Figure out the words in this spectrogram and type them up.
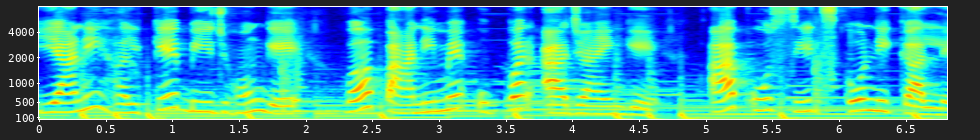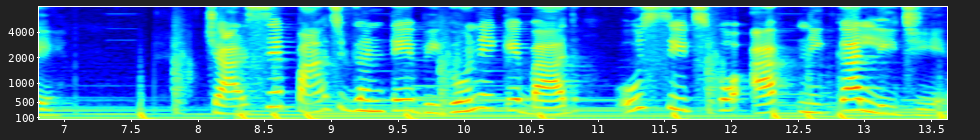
यानी हल्के बीज होंगे, वह पानी में ऊपर आ जाएँगे। आप उस सीड्स को निकाल लें। चार से पाँच घंटे भिगोने के बाद उस सीड्स को आप निकाल लीजिए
